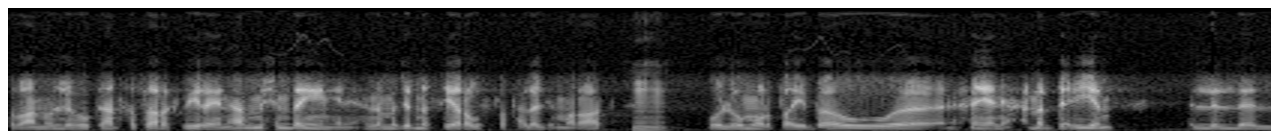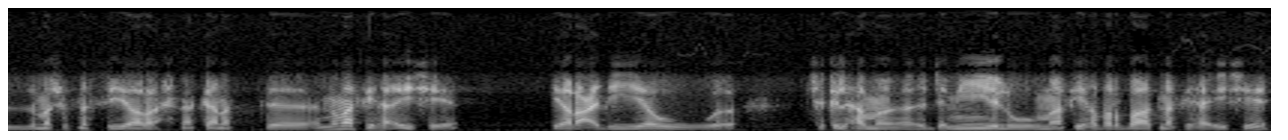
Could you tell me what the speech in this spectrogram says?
طبعا واللي هو كانت خسارة كبيرة يعني. هذا مش مبين يعني. إحنا لما جبنا السيارة وصلت على الإمارات. والأمور طيبة وإحنا يعني مبدئيا لما شفنا السيارة إحنا كانت آه، إنه ما فيها أي شيء. سيارة عادية وشكلها جميل وما فيها ضربات ما فيها أي شيء.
